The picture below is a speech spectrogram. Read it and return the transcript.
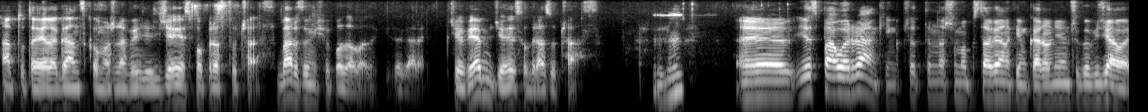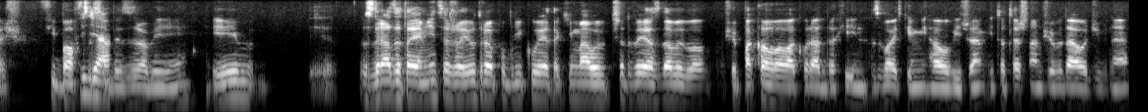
A tutaj elegancko można wiedzieć, gdzie jest po prostu czas. Bardzo mi się podoba taki zegarek. Gdzie wiem, gdzie jest od razu czas. Mhm. E, jest power ranking przed tym naszym obstawiankiem, Karol. Nie wiem, czy go widziałeś. Fibowcy Widziałem. sobie zrobili. I zdradzę tajemnicę, że jutro opublikuję taki mały przedwyjazdowy, bo się pakował akurat do Chin z Wojtkiem Michałowiczem i to też nam się wydało dziwne,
